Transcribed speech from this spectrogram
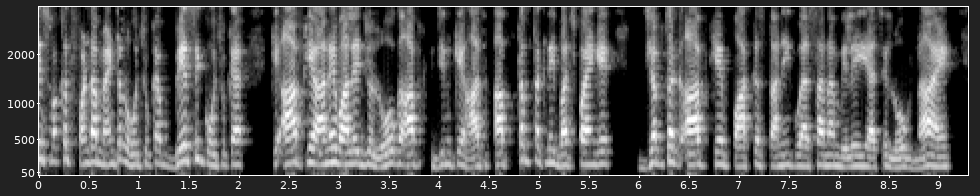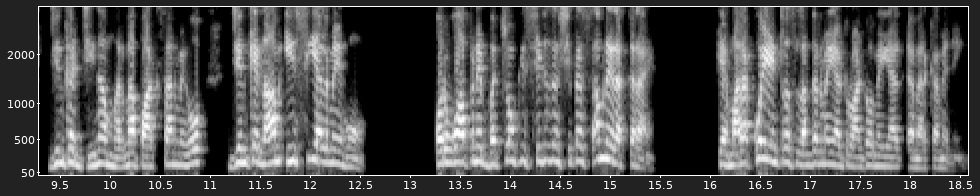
इस वक्त फंडामेंटल हो चुका है बेसिक हो चुका है कि आपके आने वाले जो लोग, आप, जिनके हाथ, आप तब तक नहीं बच पाएँगे जब तक आपके पाकिस्तानी को ऐसा ना मिले या ऐसे लोग ना आए जिनका जीना मरना पाकिस्तान में हो, जिनके नाम ईसीएल में हो और वो अपने बच्चों की सिटीजनशिप सामने रखकर आए कि हमारा कोई इंटरेस्ट लंदन में या टोरंटो में या अमेरिका में नहीं है।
